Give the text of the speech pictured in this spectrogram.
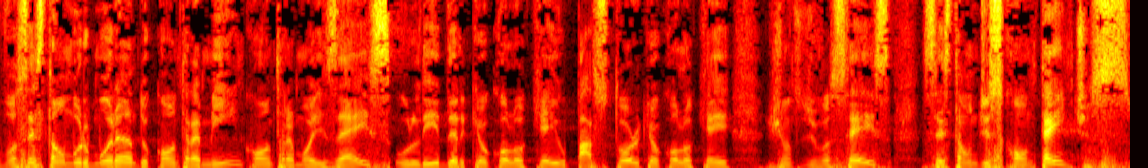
Vocês estão murmurando contra mim, contra Moisés, o líder que eu coloquei, o pastor que eu coloquei junto de vocês. Vocês estão descontentes?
